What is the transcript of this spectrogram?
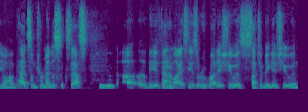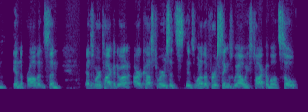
you know have had some tremendous success. Mm-hmm. Uh, the Aphanomyces, the root rot issue, is such a big issue in in the province, and as we're talking to our, our customers, it's it's one of the first things we always talk about. So,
